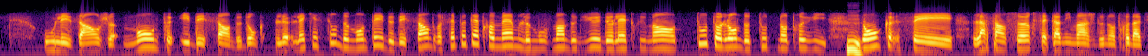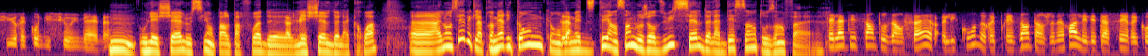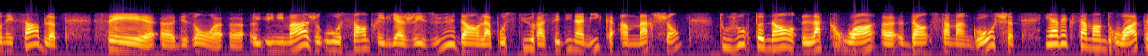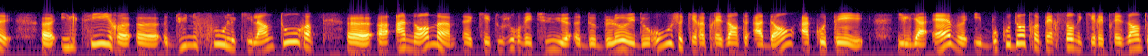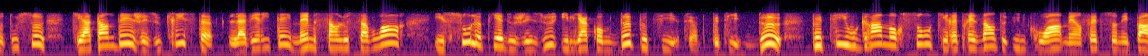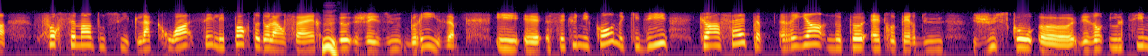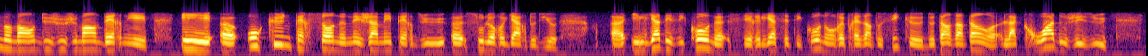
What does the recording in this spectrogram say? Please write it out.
où les anges montent et descendent. Donc la question de monter et de descendre, c'est peut-être même le mouvement de Dieu et de l'être humain tout au long de toute notre vie. Hmm. Donc, c'est l'ascenseur, c'est une image de notre nature et condition humaine. Hmm. Ou l'échelle aussi, on parle parfois de l'échelle de la croix. Euh, allons-y avec la première icône qu'on va méditer ensemble aujourd'hui, celle de la descente aux enfers. C'est la descente aux enfers. L'icône représente en général, elle est assez reconnaissable c'est, euh, disons, euh, une image où au centre il y a Jésus dans la posture assez dynamique en marchant, toujours tenant la croix dans sa main gauche et avec sa main droite, il tire d'une foule qui l'entoure. un homme qui est toujours vêtu de bleu et de rouge, qui représente Adam. À côté, il y a Ève et beaucoup d'autres personnes qui représentent tous ceux qui attendaient Jésus-Christ, la vérité, même sans le savoir. Et sous le pied de Jésus, il y a comme deux petits, petits, deux petits ou grands morceaux qui représentent une croix, mais en fait, ce n'est pas forcément tout de suite. La croix, c'est les portes de l'enfer hmm. que Jésus brise. Et euh, c'est une icône qui dit qu'en fait, rien ne peut être perdu jusqu'au, euh, disons, ultime moment du jugement dernier. Et euh, aucune personne n'est jamais perdue euh, sous le regard de Dieu. il y a des icônes, c'est-à-dire il y a cette icône, on représente aussi que de temps en temps, la croix de Jésus,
